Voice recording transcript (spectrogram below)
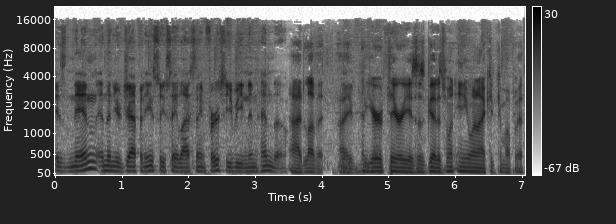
is Nin, and then you're Japanese, so you say last name first. You'd be Nintendo. I'd love it. I, your theory is as good as one, anyone I could come up with.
